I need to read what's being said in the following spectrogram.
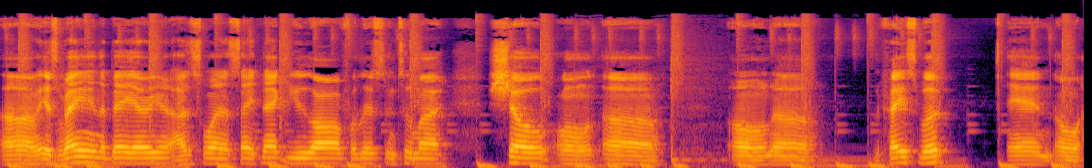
Uh, it's raining in the Bay Area. I just want to say thank you all for listening to my show on uh, on uh, Facebook and on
